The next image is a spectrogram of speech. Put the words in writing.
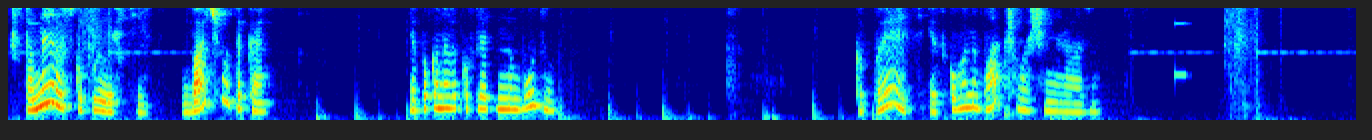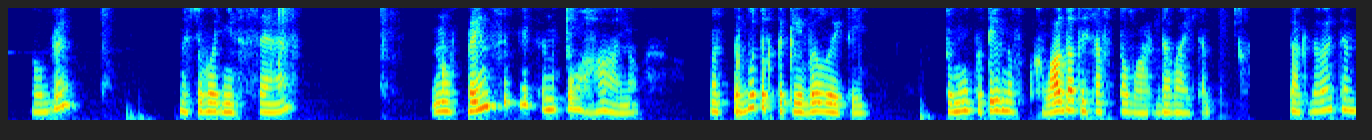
Штани розкупили всі. Бачили таке? Я поки не викупляти не буду. Капець, я такого не бачила ще ні разу. Добре. На сьогодні все. Ну, в принципі, це непогано. У нас прибуток такий великий, тому потрібно вкладатися в товар. Давайте. Так, давайте.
